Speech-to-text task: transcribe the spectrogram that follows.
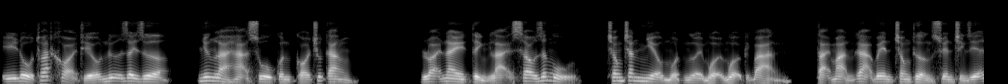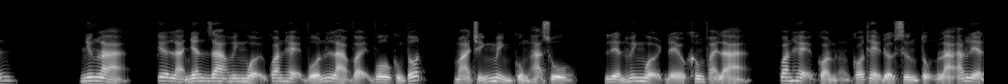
ý đồ thoát khỏi thiếu nữ dây dưa, nhưng là hạ su quân có chút căng. Loại này tỉnh lại sau giấc ngủ, trong chăn nhiều một người muội muội kịch bản, tại mạn gạ bên trong thường xuyên trình diễn. Nhưng là, kia là nhân gia huynh muội quan hệ vốn là vậy vô cùng tốt, mà chính mình cùng hạ su, liền huynh muội đều không phải là, quan hệ còn có thể được xưng tụng là ác liệt.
